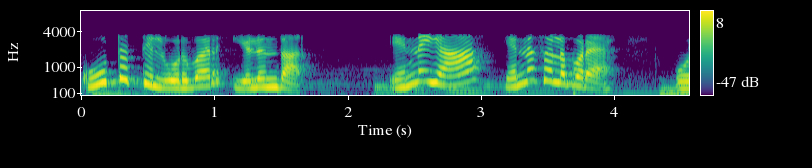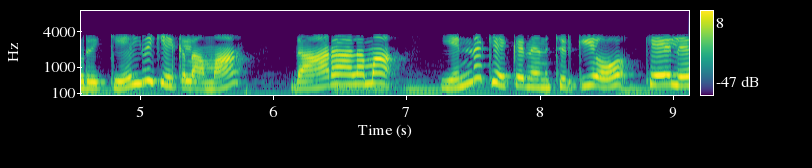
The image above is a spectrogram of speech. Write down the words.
கூட்டத்தில் ஒருவர் எழுந்தார். என்னையா என்ன சொல்ல போற? ஒரு கேள்வி கேட்கலாமா? தாராளமா. என்ன கேட்க நினைச்சிருக்கியோ கேளு.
